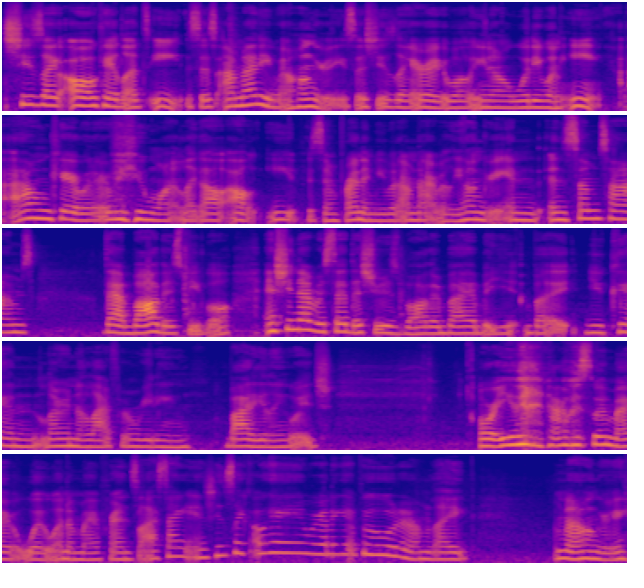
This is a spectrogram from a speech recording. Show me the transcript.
she's like oh okay let's eat. Says I'm not even hungry. So she's like all right well you know what do you want to eat? I don't care whatever you want. Like I'll I'll eat if it's in front of me but I'm not really hungry. And and sometimes that bothers people. And she never said that she was bothered by it but you, but you can learn a lot from reading body language. Or even I was with my with one of my friends last night and she's like, Okay, we're gonna get food and I'm like, I'm not hungry.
